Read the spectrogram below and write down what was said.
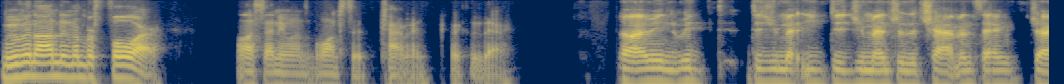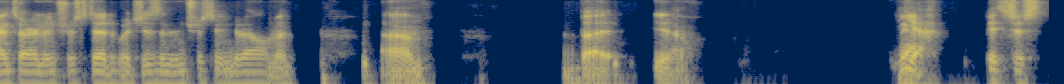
Moving on to number four, unless anyone wants to chime in quickly there. No, I mean we did you did you mention the Chapman thing? Giants aren't interested, which is an interesting development. Um, but you know, yeah, yeah it's just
